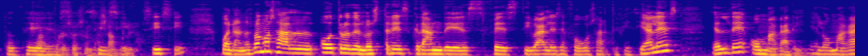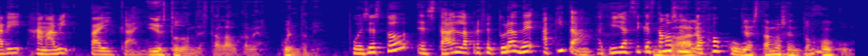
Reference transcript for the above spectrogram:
Entonces, Claro, por eso es el más sí, amplio. Sí, sí. Bueno, nos vamos al otro de los tres grandes festivales de fuegos artificiales, el de Omagari, el Omagari Hanabi Taikai. ¿Y esto dónde está, Laura? A ver, cuéntame. Pues esto está en la prefectura de Akita. Aquí ya sí que estamos en Tohoku. Ya estamos en Tohoku.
